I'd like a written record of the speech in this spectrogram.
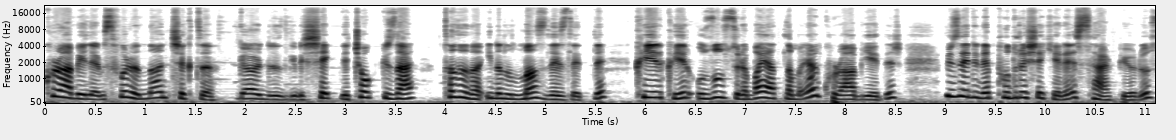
Kurabiyelerimiz fırından çıktı. Gördüğünüz gibi şekli çok güzel, tadı da inanılmaz lezzetli. Kıyır kıyır uzun süre bayatlamayan kurabiyedir. Üzerine pudra şekeri serpiyoruz.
